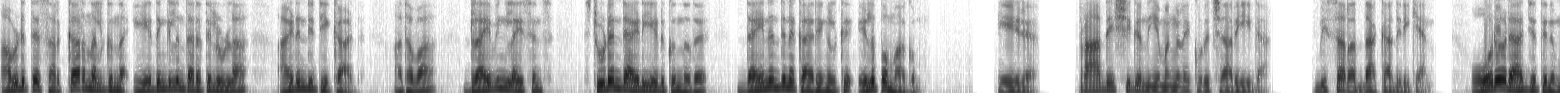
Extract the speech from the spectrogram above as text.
അവിടുത്തെ സർക്കാർ നൽകുന്ന ഏതെങ്കിലും തരത്തിലുള്ള ഐഡന്റിറ്റി കാർഡ് അഥവാ driving licence student I D എടുക്കുന്നത് ദൈനംദിന കാര്യങ്ങൾക്ക് എളുപ്പമാകും. ഏഴ്. പ്രാദേശിക നിയമങ്ങളെക്കുറിച്ച് അറിയുക. വിസ റദ്ദാക്കാതിരിക്കാൻ. ഓരോ രാജ്യത്തിനും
